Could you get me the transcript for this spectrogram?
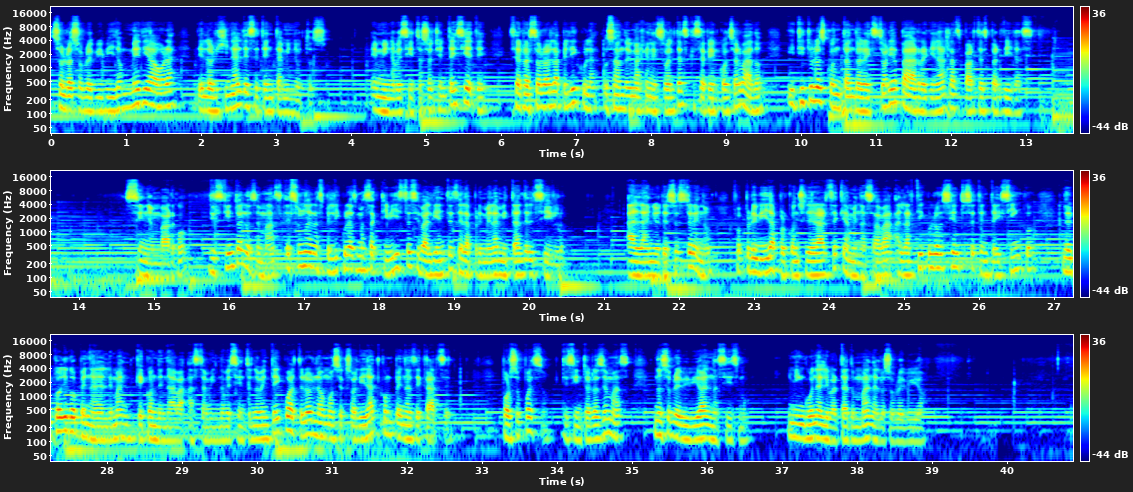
solo ha sobrevivido media hora del original de 70 minutos. En 1987 se restauró la película usando imágenes sueltas que se habían conservado y títulos contando la historia para rellenar las partes perdidas. Sin embargo, distinto a los demás, es una de las películas más activistas y valientes de la primera mitad del siglo. Al año de su estreno, fue prohibida por considerarse que amenazaba al artículo 175 del Código Penal alemán que condenaba hasta 1994 la homosexualidad con penas de cárcel. Por supuesto, distinto a los demás, no sobrevivió al nazismo. Ninguna libertad humana lo sobrevivió.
